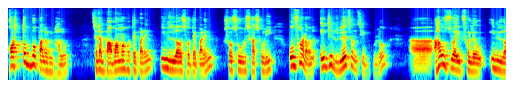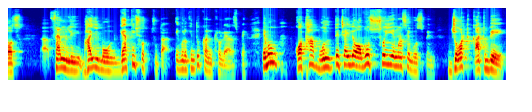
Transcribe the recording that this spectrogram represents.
কর্তব্য পালন ভালো, সেটা বাবা মা হতে পারেন ইনলস হতে পারেন, শ্বশুর, শাশুড়ি ওভারঅল এই যে রিলেশনশিপগুলো হাউস ওয়াইফ হলেও ইনলস ফ্যামিলি ভাই বোন জ্ঞাতি শত্রুতা এগুলো কিন্তু কন্ট্রোলে আসবে। এবং কথা বলতে চাইলে অবশ্যই এ মাসে বসবেন। জট কাটবে।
